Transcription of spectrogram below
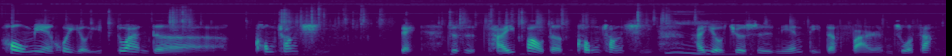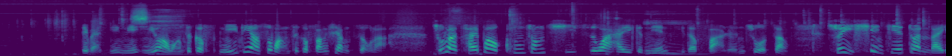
后面会有一段的空窗期。就是财报的空窗期，还有就是年底的法人做账，对吧？你你你要往这个，你一定要是往这个方向走了。除了财报空窗期之外，还有一个年底的法人做账。所以现阶段来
